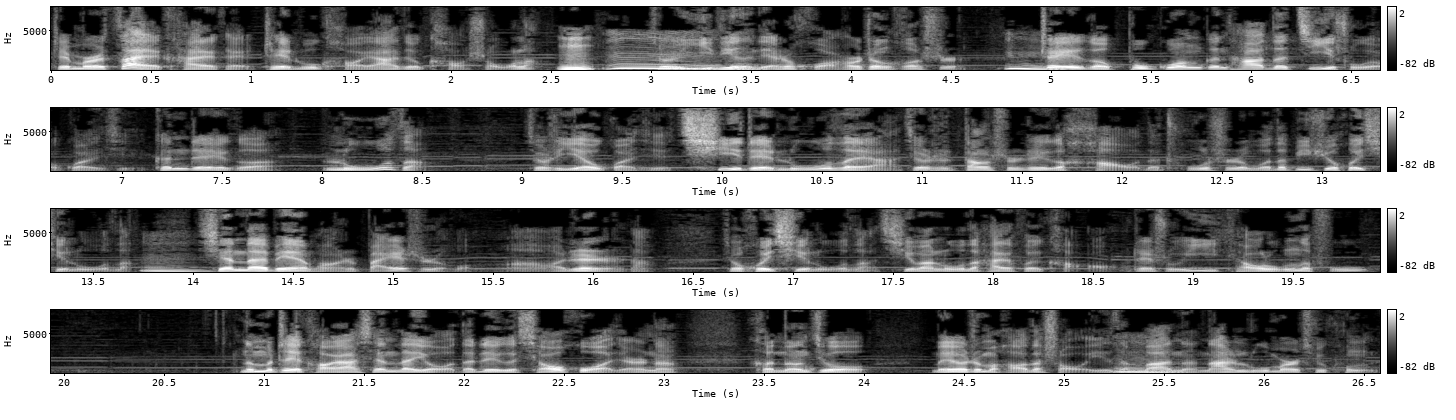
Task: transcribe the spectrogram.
这门再开开，这炉烤鸭就烤熟了。嗯，就是一定得是火候正合适。嗯这个不光跟他的技术有关系，跟这个炉子就是也有关系。砌这炉子呀，就是当时这个好的厨师，我都必须会砌炉子。嗯现在便坊是白师傅啊，我认识他，就会砌炉子，砌完炉子还得会烤，这属于一条龙的服务。那么这烤鸭现在有的这个小伙计呢，可能就没有这么好的手艺，怎么办呢？拿着炉门去控制。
